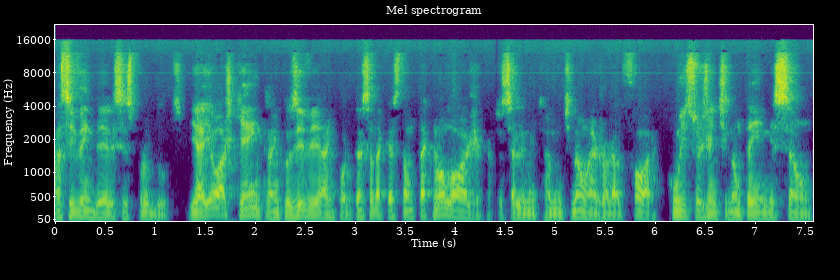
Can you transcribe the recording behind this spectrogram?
para se vender esses produtos. E aí eu acho que entra, inclusive, a importância da questão tecnológica, que esse alimento realmente não é jogado fora. Com isso, a gente não tem emissão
